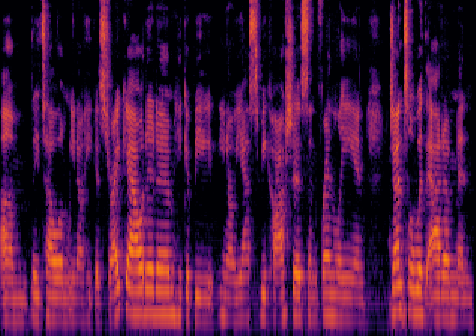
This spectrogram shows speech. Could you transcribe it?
Um, they tell him, you know, he could strike out at him. He could be, you know, he has to be cautious and friendly and gentle with Adam. And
